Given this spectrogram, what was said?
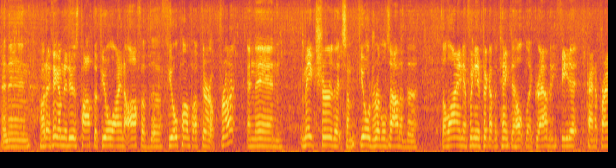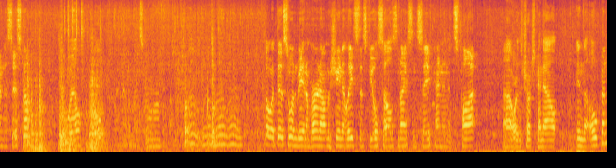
And then what I think I'm gonna do is pop the fuel line off of the fuel pump up there up front and then make sure that some fuel dribbles out of the, the line. If we need to pick up the tank to help like gravity feed it, kind of prime the system, it will. Oh. So with this one being a burnout machine, at least this fuel cell's nice and safe, kind of in its spot. Uh, where the truck's kind of out in the open.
